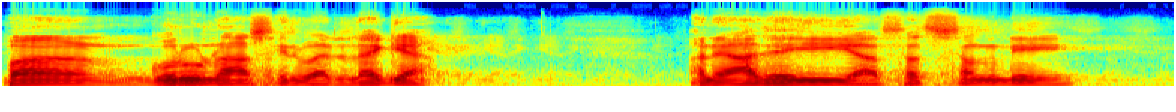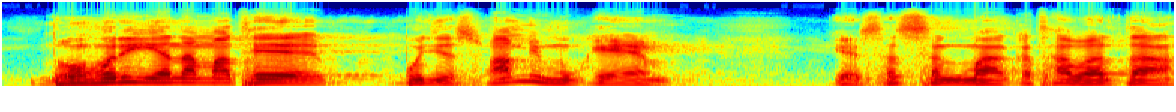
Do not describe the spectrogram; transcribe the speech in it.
પણ ગુરુના આશીર્વાદ લાગ્યા. અને આજે એ આ સત્સંગની ધોહરી એના માથે પૂજ્ય સ્વામી મૂકે એમ કે સત્સંગમાં કથા વાર્તા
